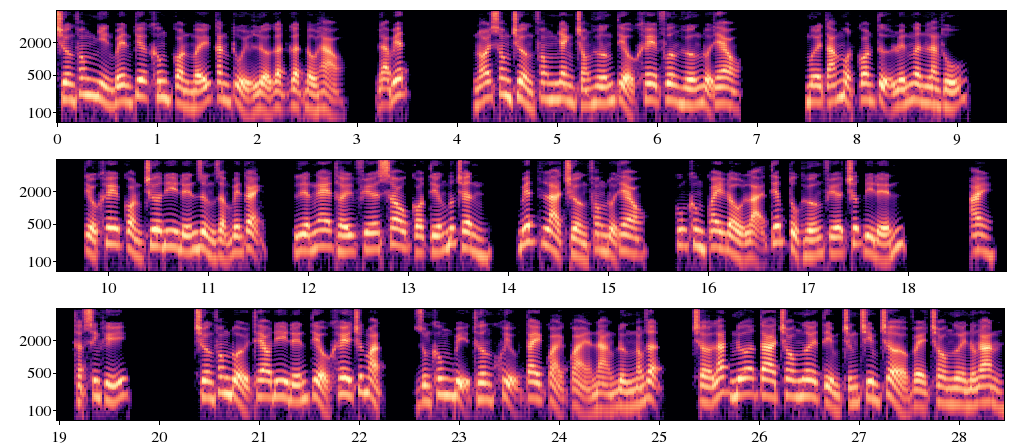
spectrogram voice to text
Trường Phong nhìn bên kia không còn mấy căn tuổi lửa gật gật đầu hảo, đã biết. Nói xong Trường Phong nhanh chóng hướng Tiểu Khê phương hướng đuổi theo. 18 một con tự luyến ngân lang thú. Tiểu Khê còn chưa đi đến rừng rậm bên cạnh, liền nghe thấy phía sau có tiếng bước chân, biết là Trường Phong đuổi theo, cũng không quay đầu lại tiếp tục hướng phía trước đi đến. Ai, thật sinh khí. Trường Phong đuổi theo đi đến Tiểu Khê trước mặt, dùng không bị thương khuỷu tay quải quải nàng đừng nóng giận, chờ lát nữa ta cho ngươi tìm trứng chim trở về cho ngươi nướng ăn.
